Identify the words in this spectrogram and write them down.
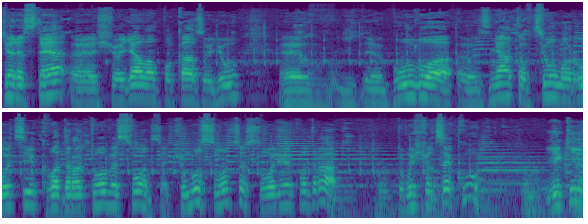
Через те, е, що я вам показую, е, е, було знято в цьому році квадратове сонце. Чому сонце створює квадрат? Тому що це куб, який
